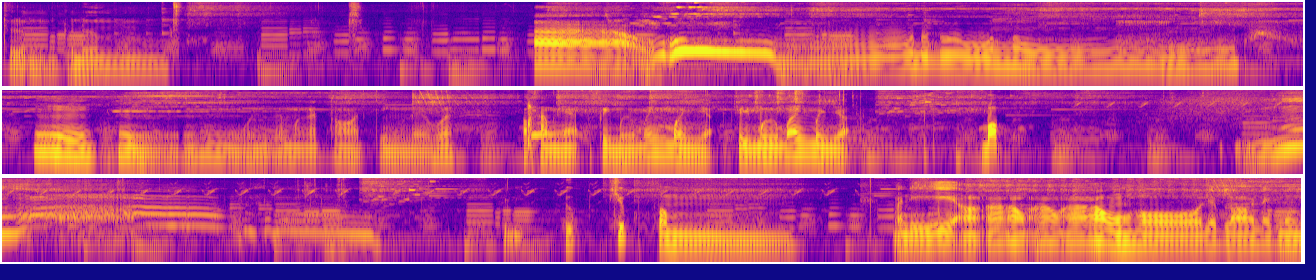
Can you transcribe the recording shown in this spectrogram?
ดุดุมดุดุมอ้าวโอ้โหดูดูหนูอืมหืมวันนี้ก็มันก็ต่อจริงเลยเว้ยทำเงี้ยฝีมือไม่มีอะฝีมือไม่มีอะบอบอืมชุบชุบปุ่ม มาดีเอาเอาเอาเอาเอาโอ้โห เรียบร้อยเลขหนึ่ง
